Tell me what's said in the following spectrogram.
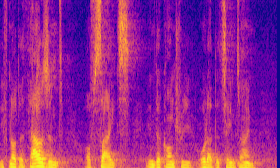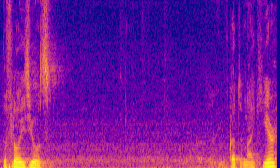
if not a thousand, of sites in the country all at the same time. The floor is yours. You've got the mic here,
